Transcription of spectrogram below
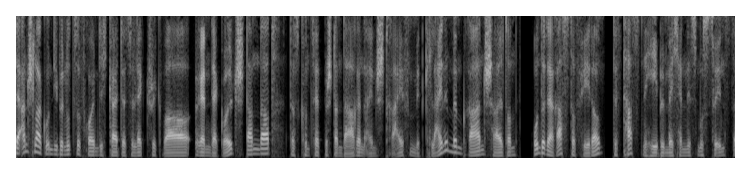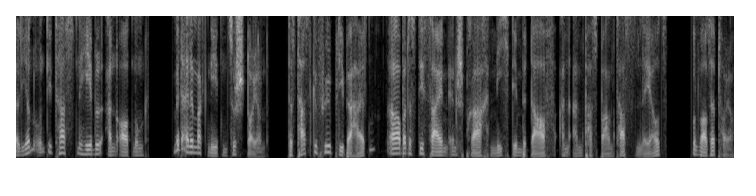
Der Anschlag und die Benutzerfreundlichkeit der Selectric waren der Goldstandard. Das Konzept bestand darin, einen Streifen mit kleinen Membranschaltern unter der Rasterfeder des Tastenhebelmechanismus zu installieren und die Tastenhebelanordnung mit einem Magneten zu steuern. Das Tastgefühl blieb erhalten, aber das Design entsprach nicht dem Bedarf an anpassbaren Tastenlayouts und war sehr teuer.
